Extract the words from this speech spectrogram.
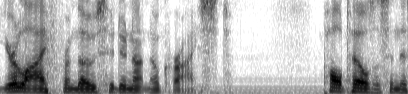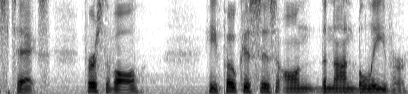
your life from those who do not know Christ? Paul tells us in this text. First of all, he focuses on the non believer.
